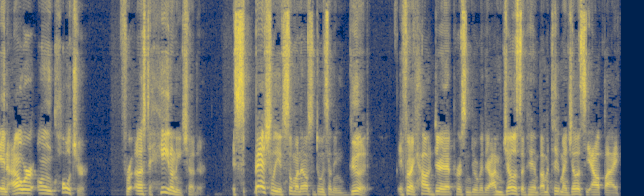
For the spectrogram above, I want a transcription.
in our own culture for us to hate on each other, especially if someone else is doing something good. If we're like, how dare that person do over there? I'm jealous of him, but I'm gonna take my jealousy out by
